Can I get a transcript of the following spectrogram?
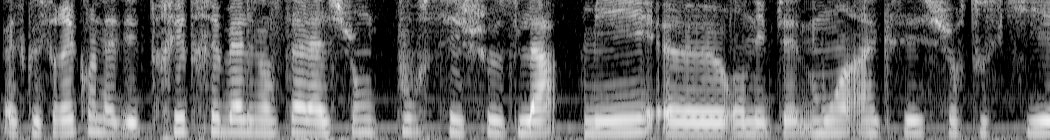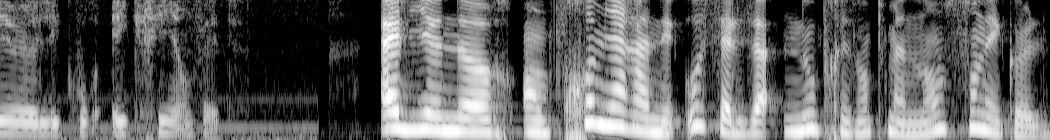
Parce que c'est vrai qu'on a des très très belles installations pour ces choses-là, mais euh, on est peut-être moins axé sur tout ce qui est euh, les cours écrits en fait. Aliénore, en première année au CELSA, nous présente maintenant son école.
